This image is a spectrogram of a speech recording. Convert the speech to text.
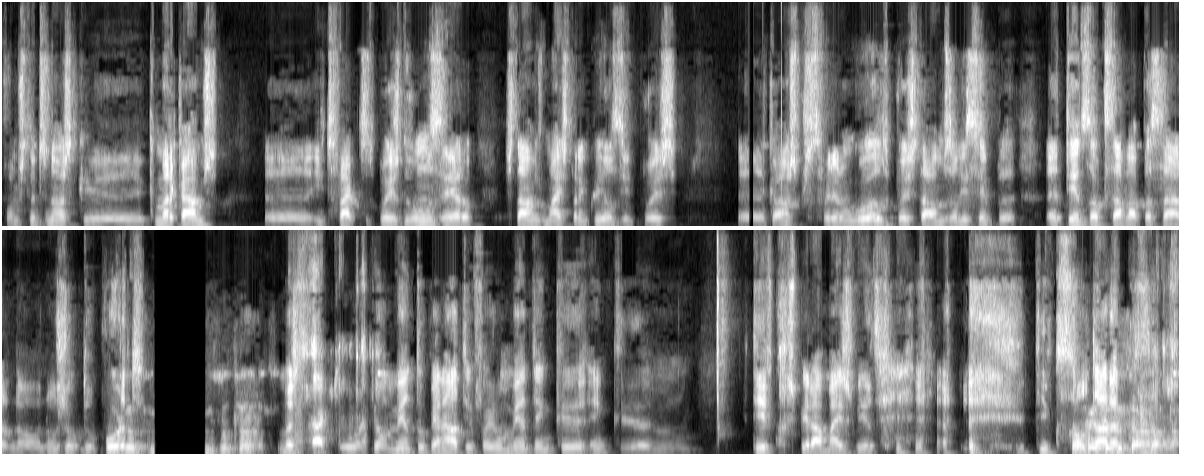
fomos todos nós que, que marcámos. e de facto, depois do 1-0, estávamos mais tranquilos e depois acabámos por sofrer um gol, depois estávamos ali sempre atentos ao que estava a passar no, no jogo do Porto. Mas de facto, aquele momento do penalti foi um momento em que, em que hum, tive que respirar mais vezes. tive que soltar a pressão.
